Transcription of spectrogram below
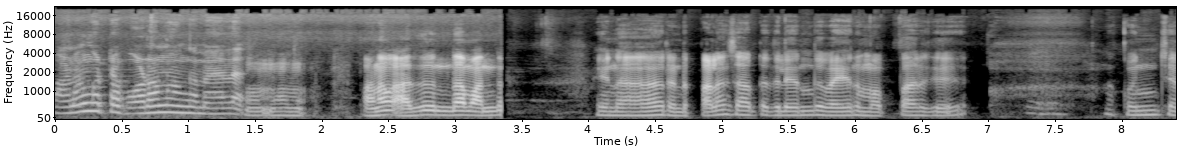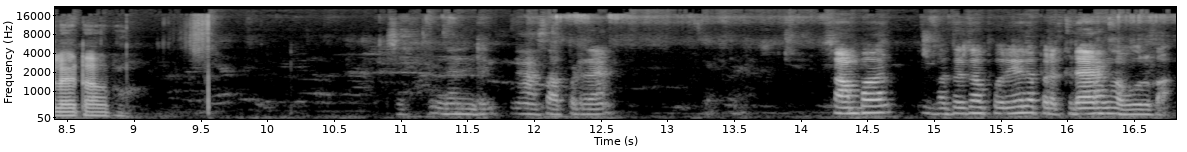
பனங்கொட்டை போடணும் அங்கே மேலே. ஆமாம் ஆமாம் பணம் அது இந்த அந்த ஏன்னா ரெண்டு பழம் சாப்பிட்டதுலேருந்து வயிறு மப்பாக இருக்குது கொஞ்சம் லேட் ஆகும் நன்றி. நான் சாப்பிட்றேன். சாம்பார் கத்திரிக்காய் பொரியல் அப்புறம் கிடாரங்காய் ஊறுகாய்.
